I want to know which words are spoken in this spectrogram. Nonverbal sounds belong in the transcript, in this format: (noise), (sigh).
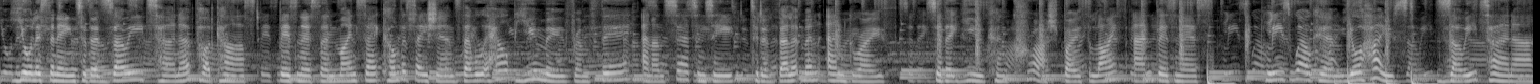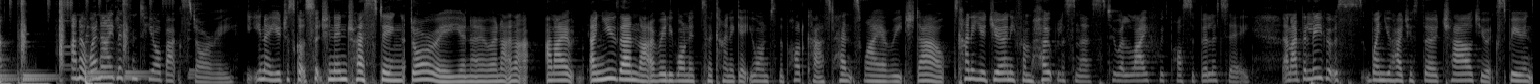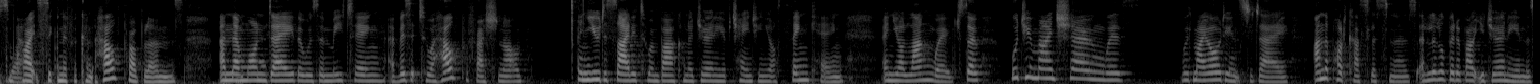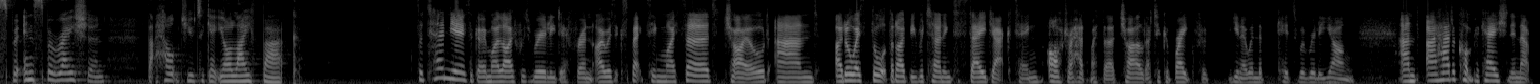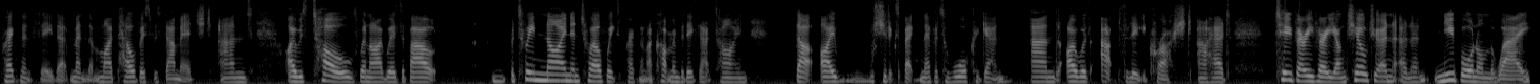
You're listening to the Zoe Turner podcast, business and mindset conversations that will help you move from fear and uncertainty to development and growth so that you can crush both life and business. Please welcome your host, Zoe Turner. Anna, when I listen to your backstory, you know, you just got such an interesting story, you know, and, and I, and I, I knew then that I really wanted to kind of get you onto the podcast, hence why I reached out. It's kind of your journey from hopelessness to a life with possibility. And I believe it was when you had your third child, you experienced some yeah. quite significant health problems. And then one day there was a meeting, a visit to a health professional, and you decided to embark on a journey of changing your thinking and your language. So, would you mind sharing with, with my audience today? and the podcast listeners a little bit about your journey and the sp- inspiration that helped you to get your life back. So, 10 years ago, my life was really different. I was expecting my third child, and I'd always thought that I'd be returning to stage acting after I had my third child. I took a break for, you know, when the kids were really young. And I had a complication in that pregnancy that meant that my pelvis was damaged. And I was told when I was about between nine and 12 weeks pregnant, I can't remember the exact time, that I should expect never to walk again. And I was absolutely crushed. I had two very, very young children and a newborn on the way.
